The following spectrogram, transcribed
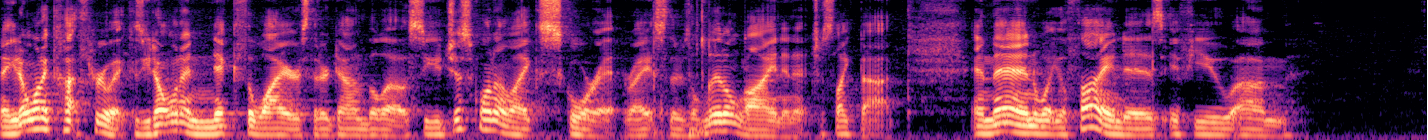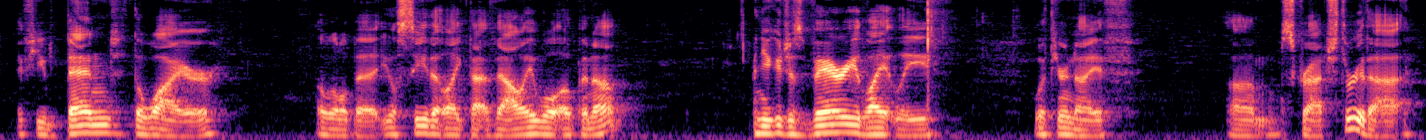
Now you don't want to cut through it because you don't want to nick the wires that are down below. So you just want to like score it, right? So there's a little line in it, just like that. And then what you'll find is if you um, if you bend the wire a little bit, you'll see that like that valley will open up, and you could just very lightly with your knife um, scratch through that.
